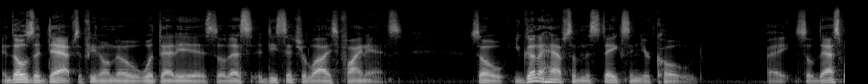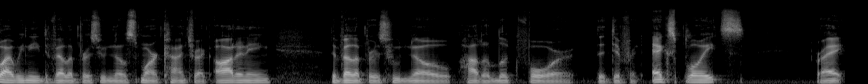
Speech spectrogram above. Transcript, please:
And those are dApps, if you don't know what that is. So that's decentralized finance. So you're going to have some mistakes in your code, right? So that's why we need developers who know smart contract auditing, developers who know how to look for the different exploits, right?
